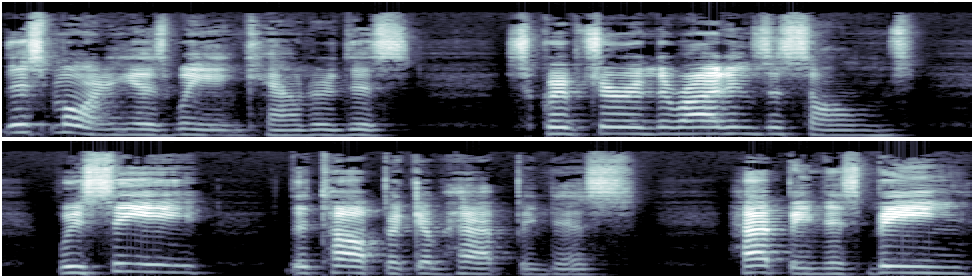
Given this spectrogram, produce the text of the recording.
This morning, as we encounter this scripture in the writings of Psalms, we see the topic of happiness. Happiness being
